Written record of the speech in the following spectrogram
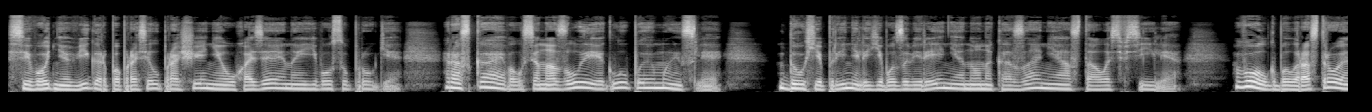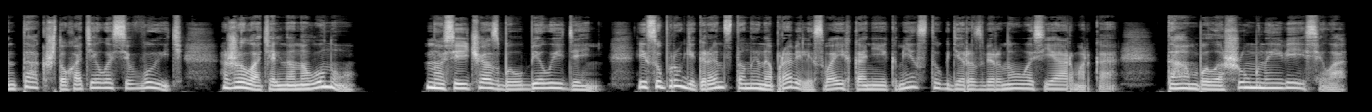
Сегодня Вигор попросил прощения у хозяина и его супруги, раскаивался на злые глупые мысли. Духи приняли его заверение, но наказание осталось в силе. Волк был расстроен так, что хотелось выть, желательно на луну. Но сейчас был белый день, и супруги Грэнстоны направили своих коней к месту, где развернулась ярмарка. Там было шумно и весело.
